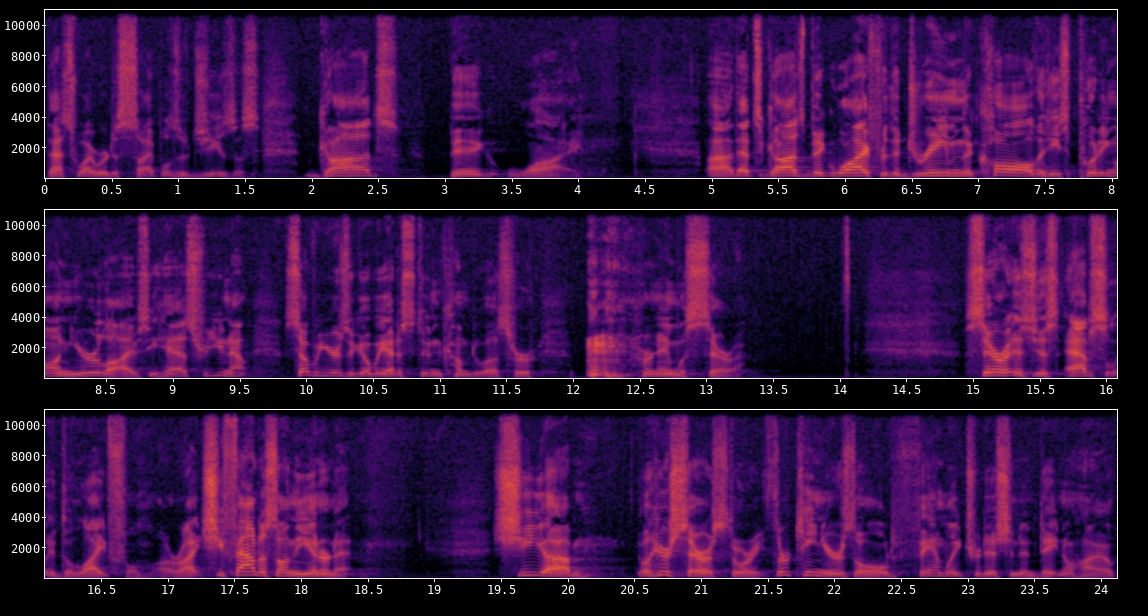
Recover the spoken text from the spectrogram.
That's why we're disciples of Jesus. God's big why. Uh, that's God's big why for the dream, the call that He's putting on your lives, He has for you. Now, several years ago, we had a student come to us. Her, her name was Sarah. Sarah is just absolutely delightful, all right? She found us on the internet. She, um, well, here's Sarah's story 13 years old, family tradition in Dayton, Ohio.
